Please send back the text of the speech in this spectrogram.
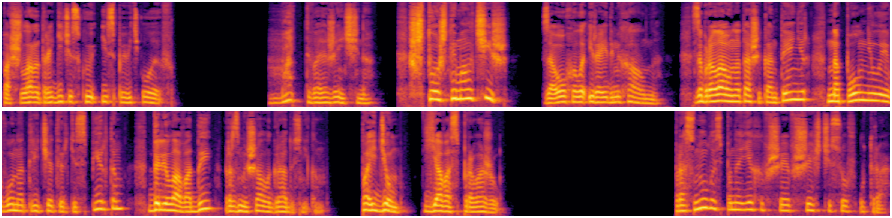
Пошла на трагическую исповедь Оев. Мать твоя женщина! Что ж ты молчишь? Заохала Ираида Михайловна. Забрала у Наташи контейнер, наполнила его на три четверти спиртом, долила воды, размешала градусником. «Пойдем, я вас провожу». Проснулась понаехавшая в шесть часов утра.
